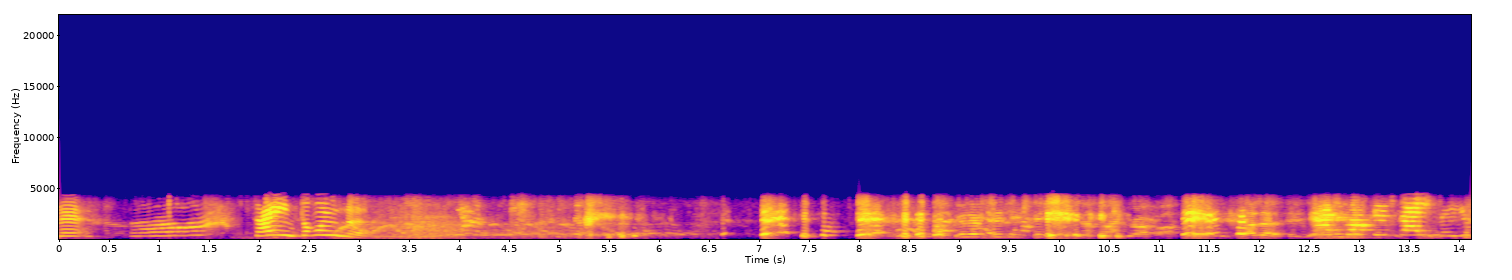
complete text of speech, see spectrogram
nu. Säg inte om nu. That's fucking baby, you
